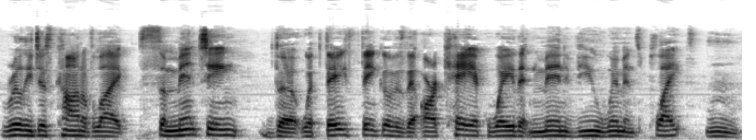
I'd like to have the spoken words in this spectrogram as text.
really just kind of like cementing the what they think of as the archaic way that men view women's plight. Mm.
